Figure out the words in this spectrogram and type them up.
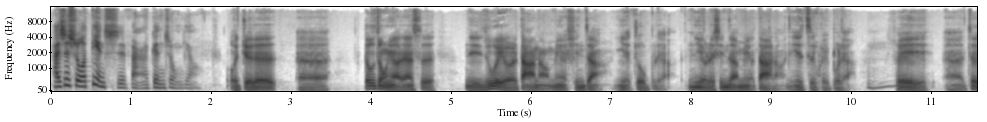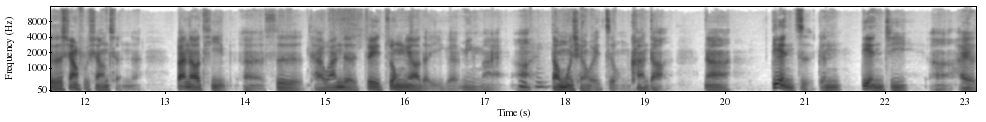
还是说电池反而更重要？我觉得呃都重要，但是你如果有了大脑没有心脏，你也做不了。你有了心脏没有大脑，你也指挥不了，所以呃，这个是相辅相成的。半导体呃是台湾的最重要的一个命脉啊。到目前为止，我们看到那电子跟电机啊，还有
